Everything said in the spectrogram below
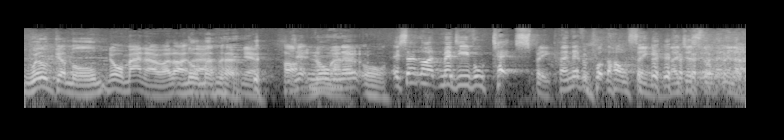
Wilgelm. Normano, I like Normano. that. Yeah. Is it Normano or... Is that like medieval text speak? They never put the whole thing in. They just thought, you know,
